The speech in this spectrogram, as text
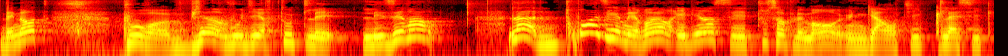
des notes pour euh, bien vous dire toutes les, erreurs. La troisième erreur, eh bien, c'est tout simplement une garantie classique.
